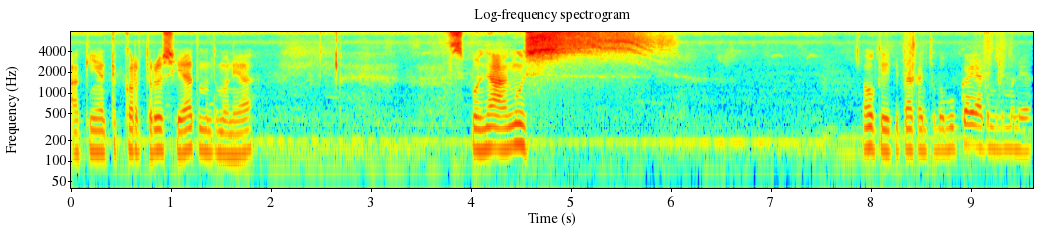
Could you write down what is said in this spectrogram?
akinya tekor terus ya teman-teman ya spoolnya angus oke kita akan coba buka ya teman-teman ya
